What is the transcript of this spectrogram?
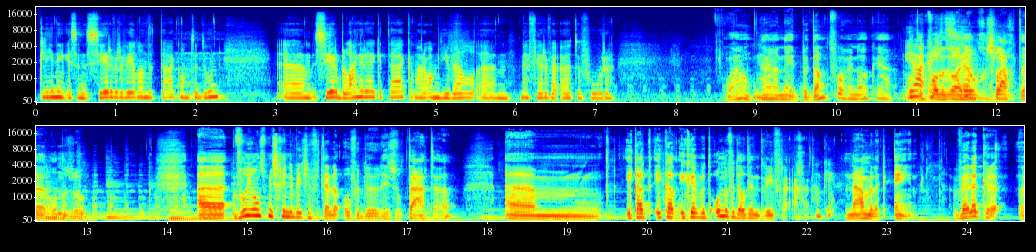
cleaning is een zeer vervelende taak om te doen. Um, zeer belangrijke taak, maar om die wel um, met verve uit te voeren. Wauw, ja. ja. nee, bedankt voor hun ook. Ja. Want ja, ik vond het wel een heel geslaagd uh, onderzoek. Uh, wil je ons misschien een beetje vertellen over de resultaten? Um, ik, had, ik, had, ik heb het onderverdeeld in drie vragen. Okay. Namelijk één, welke uh,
